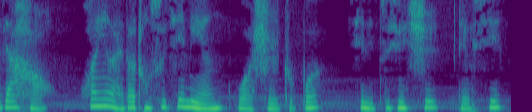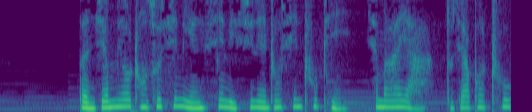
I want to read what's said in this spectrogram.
家好，欢迎来到重塑心灵，我是主播心理咨询师刘星。本节目由重塑心灵心理训练中心出品，喜马拉雅独家播出。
